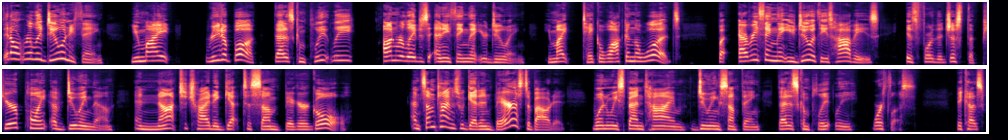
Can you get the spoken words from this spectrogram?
They don't really do anything. You might read a book that is completely unrelated to anything that you're doing. You might take a walk in the woods, but everything that you do with these hobbies is for the just the pure point of doing them and not to try to get to some bigger goal. And sometimes we get embarrassed about it when we spend time doing something that is completely worthless because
